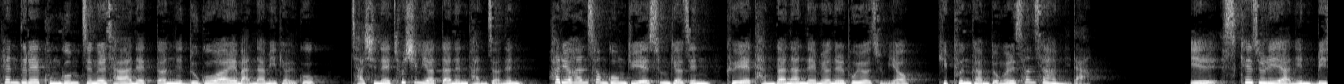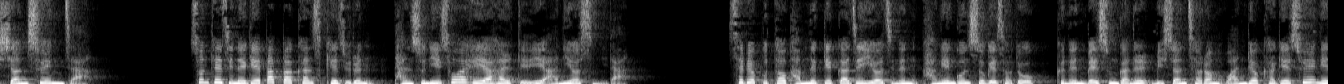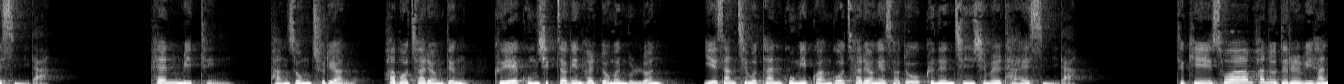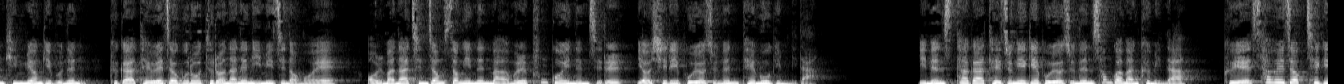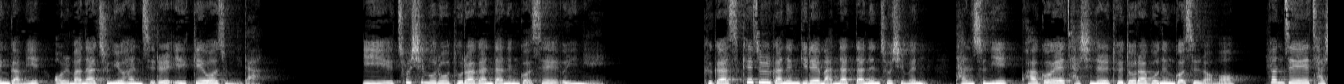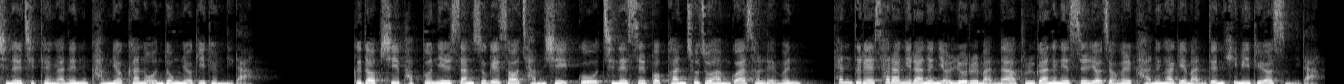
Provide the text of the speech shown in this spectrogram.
팬들의 궁금증을 자아냈던 누구와의 만남이 결국 자신의 초심이었다는 반전은 화려한 성공 뒤에 숨겨진 그의 단단한 내면을 보여주며 깊은 감동을 선사합니다. 1. 스케줄이 아닌 미션 수행자. 손태진에게 빡빡한 스케줄은 단순히 소화해야 할 일이 아니었습니다. 새벽부터 밤늦게까지 이어지는 강행군 속에서도 그는 매 순간을 미션처럼 완벽하게 수행했습니다. 팬 미팅, 방송 출연, 화보 촬영 등 그의 공식적인 활동은 물론 예상치 못한 공익 광고 촬영에서도 그는 진심을 다했습니다. 특히 소아암 환우들을 위한 김명 기부는 그가 대외적으로 드러나는 이미지 너머에 얼마나 진정성 있는 마음을 품고 있는지를 여실히 보여주는 대목입니다. 이는 스타가 대중에게 보여주는 성과만큼이나 그의 사회적 책임감이 얼마나 중요한지를 일깨워줍니다. 이 초심으로 돌아간다는 것의 의미. 그가 스케줄 가는 길에 만났다는 초심은 단순히 과거의 자신을 되돌아보는 것을 넘어 현재의 자신을 지탱하는 강력한 원동력이 됩니다. 끝없이 바쁜 일상 속에서 잠시 잊고 지냈을 법한 초조함과 설렘은 팬들의 사랑이라는 연료를 만나 불가능했을 여정을 가능하게 만든 힘이 되었습니다.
